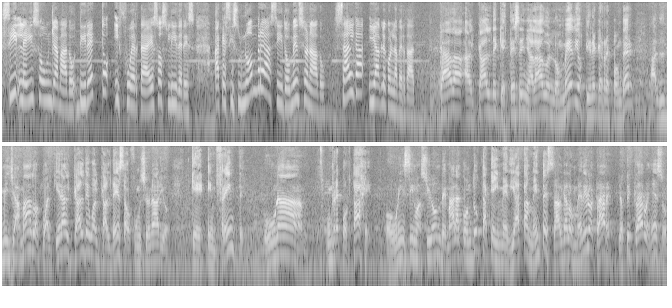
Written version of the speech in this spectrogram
sí le hizo un llamado directo y fuerte a esos líderes a que si su nombre ha sido mencionado, salga y hable con la verdad. Cada alcalde que esté señalado en los medios tiene que responder a mi llamado a cualquier alcalde o alcaldesa o funcionario que enfrente una, un reportaje o una insinuación de mala conducta que inmediatamente salga a los medios y lo aclare. Yo estoy claro en eso.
